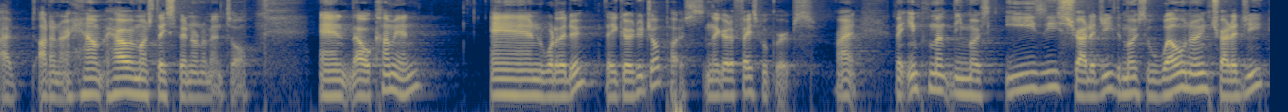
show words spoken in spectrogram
I, I don't know how however much they spend on a mentor. And they'll come in and what do they do? They go to job posts and they go to Facebook groups, right? They implement the most easy strategy, the most well-known strategy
